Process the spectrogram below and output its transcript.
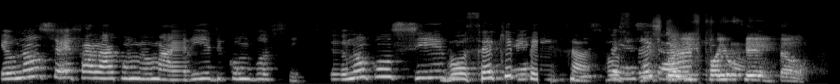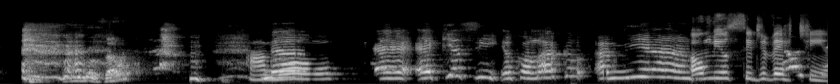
Eu não sei falar com meu marido e com vocês. Eu não consigo. Você que é, pensa. Você Isso aí foi o quê, então? Ilusão? Amor. Não, é, é, que assim, eu coloco a minha. Olha o Mil se divertindo.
